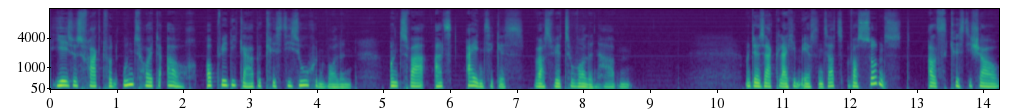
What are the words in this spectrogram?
Jesus fragt von uns heute auch, ob wir die Gabe Christi suchen wollen, und zwar als einziges, was wir zu wollen haben. Und er sagt gleich im ersten Satz, was sonst als Christi Schau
